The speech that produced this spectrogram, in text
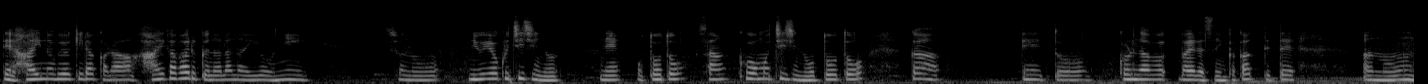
で肺の病気だから肺が悪くならないようにそのニューヨーク知事のね弟さんクオモ知事の弟がえっ、ー、とコロナバイラスにかかっててあの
